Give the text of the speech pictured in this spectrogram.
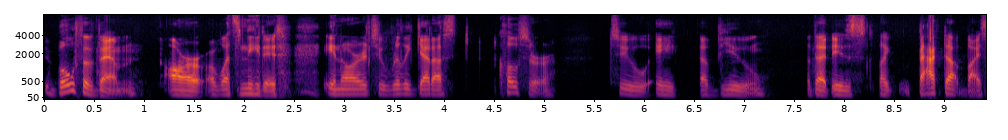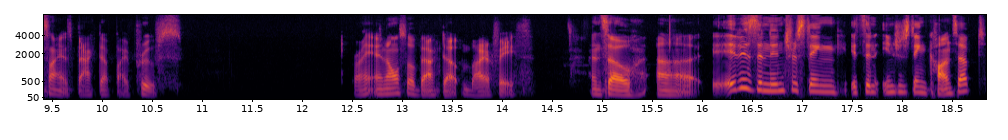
both of them are, are what's needed in order to really get us closer to a, a view that is like backed up by science, backed up by proofs, right? And also backed up by our faith. And so uh, it is an interesting, it's an interesting concept.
